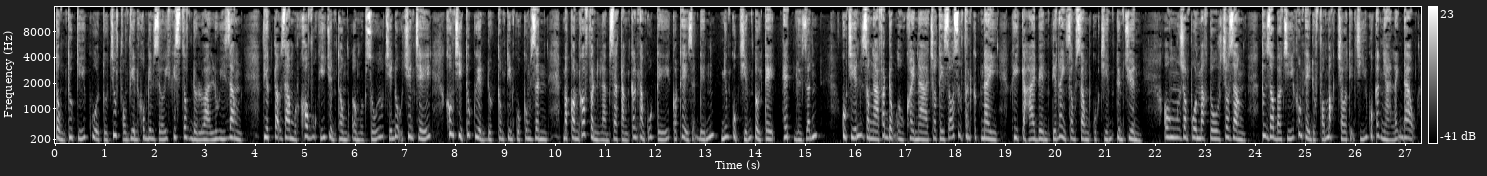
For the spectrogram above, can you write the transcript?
Tổng thư ký của Tổ chức Phóng viên Không Biên giới Christophe Deloitte lưu ý rằng việc tạo ra một kho vũ khí truyền thông ở một số chế độ chuyên chế không chỉ tước quyền được thông tin của công dân mà còn góp phần làm gia tăng căng thẳng quốc tế có thể dẫn đến những cuộc chiến tồi tệ, hết lời dẫn. Cuộc chiến do Nga phát động ở Ukraine cho thấy rõ sự phân cực này khi cả hai bên tiến hành song song cuộc chiến tuyên truyền. Ông Jean-Paul Marteau cho rằng tự do báo chí không thể được phó mặc cho thiện chí của các nhà lãnh đạo –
